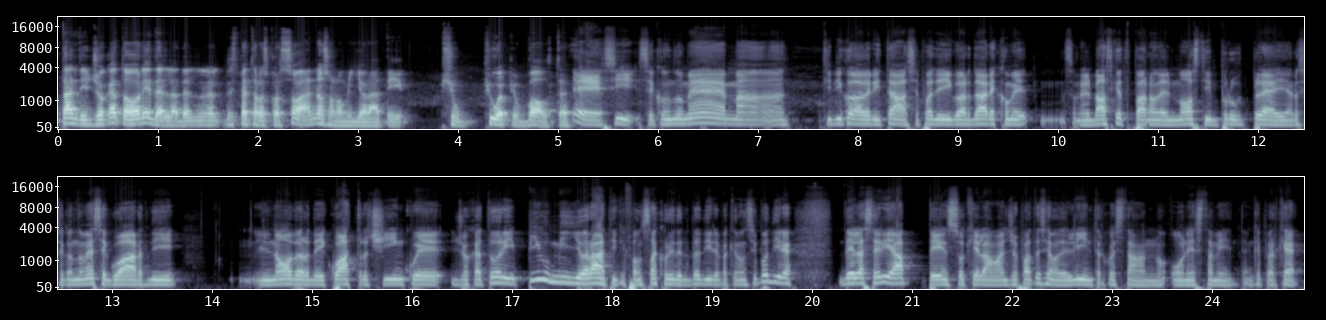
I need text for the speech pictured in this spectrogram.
tanti giocatori del, del, rispetto allo scorso anno sono migliorati più, più, e più volte. Eh sì, secondo me, ma ti dico la verità, se poi devi guardare come nel basket parlano del most improved player, secondo me se guardi il novero dei 4-5 giocatori più migliorati, che fa un sacco ridere da dire perché non si può dire, della Serie A, penso che la maggior parte siano dell'Inter quest'anno, onestamente, anche perché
